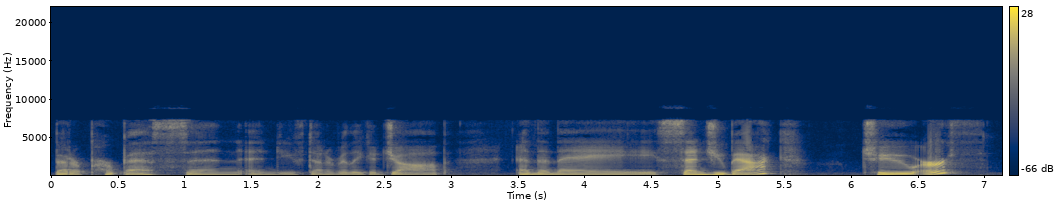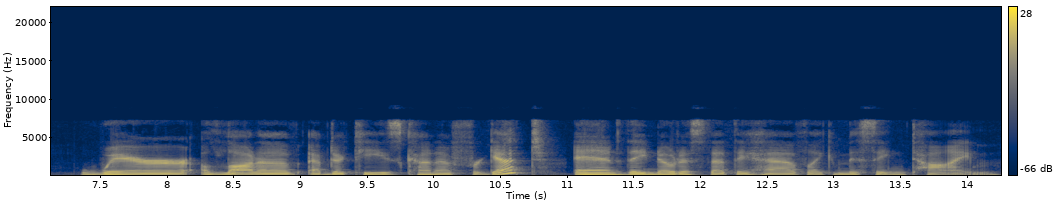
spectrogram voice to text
better purpose and and you've done a really good job. And then they send you back to Earth where a lot of abductees kind of forget and they notice that they have like missing time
